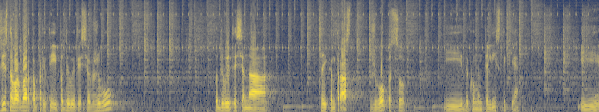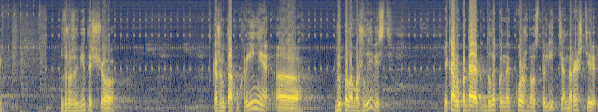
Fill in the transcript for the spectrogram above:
звісно, ва- варто прийти і подивитися вживу, подивитися на цей контраст живопису і документалістики, і зрозуміти, що, скажімо так, Україні е, випала можливість, яка випадає далеко не кожного століття, нарешті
